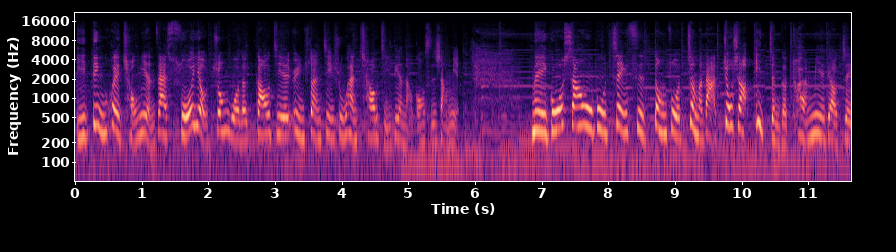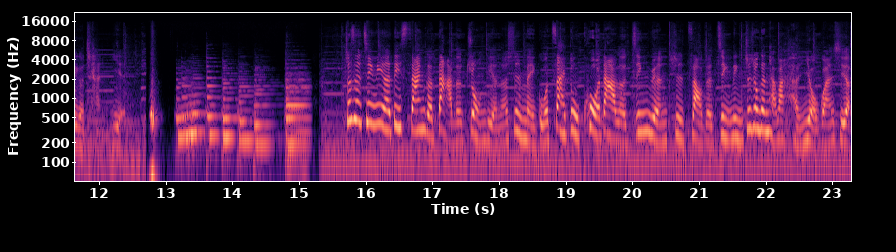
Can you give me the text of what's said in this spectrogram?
一定会重演在所有中国的高阶运算技术和超级电脑公司上面。美国商务部这一次动作这么大，就是要一整个团灭掉这个产业。禁令的第三个大的重点呢，是美国再度扩大了晶圆制造的禁令，这就跟台湾很有关系了。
